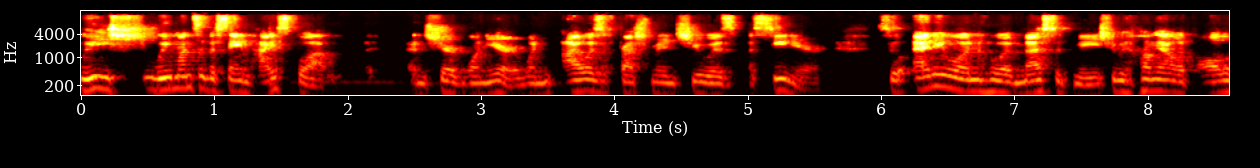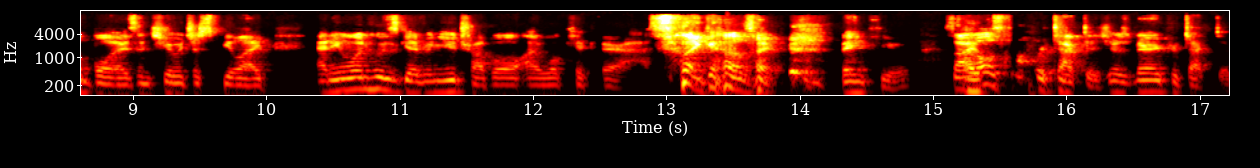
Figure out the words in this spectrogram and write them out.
we sh- we went to the same high school and shared one year. When I was a freshman, she was a senior. So anyone who would mess with me, she would hung out with all the boys, and she would just be like, "Anyone who's giving you trouble, I will kick their ass." like I was like, "Thank you." So I, I- protected. She was very protective.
